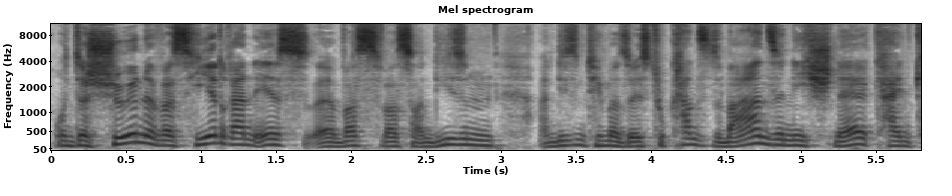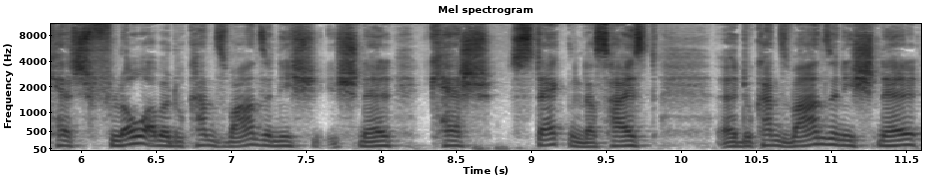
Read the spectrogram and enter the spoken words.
Und das Schöne, was hier dran ist, äh, was, was an diesem, an diesem Thema so ist, du kannst wahnsinnig schnell, kein Cashflow, aber du kannst wahnsinnig schnell Cash stacken. Das heißt, äh, du kannst wahnsinnig schnell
